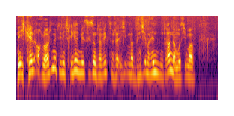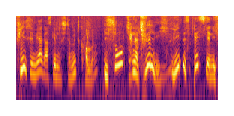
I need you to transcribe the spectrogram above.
Nee, ich kenne auch Leute, mit denen ich regelmäßig so unterwegs bin. Da ich immer, bin ich immer hinten dran. Da muss ich immer viel, viel mehr Gas geben, dass ich da mitkomme. Ist so? Ja, natürlich. Liebes bisschen. Ich,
